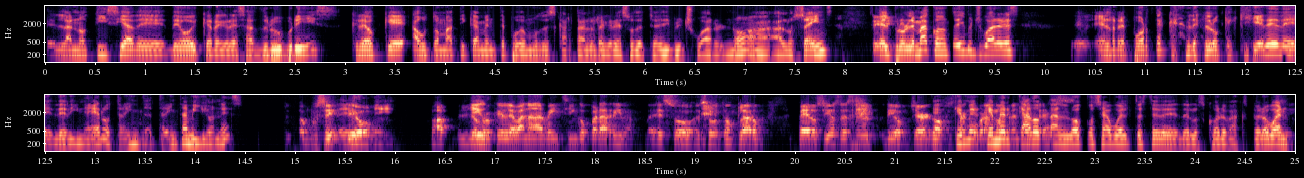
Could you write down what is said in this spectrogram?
la noticia de, de, hoy que regresa Drew Brees, creo que automáticamente podemos descartar el regreso de Teddy Bridgewater, ¿no? A, a los Saints. Sí. El problema con Teddy Bridgewater es el reporte de lo que quiere de, de dinero, 30, 30 millones. Pues sí, este, digo, yo digo, creo que le van a dar 25 para arriba, eso, eso lo tengo claro. Pero sí, o sea, es el, digo, Jared Goff ¿Qué, ¿qué mercado 33? tan loco se ha vuelto este de, de los quarterbacks? Pero bueno, sí.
